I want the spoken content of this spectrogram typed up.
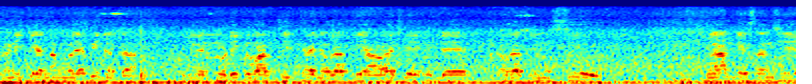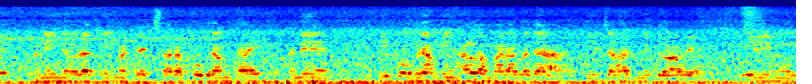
ઘણી ક્યારના મળ્યા બી નહોતા એટલે થોડીક વાતચીત થાય, નવરાત્રિ આવે છે, એટલે નવરાત્રિનું શું પ્લાન્ટેશન છે અને નવરાત્રિમાં કંઈક સારા પ્રોગ્રામ થાય. અને એ પ્રોગ્રામ નિહાળવા મારા બધા જે ચાહક મિત્રો આવે, એવી હું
